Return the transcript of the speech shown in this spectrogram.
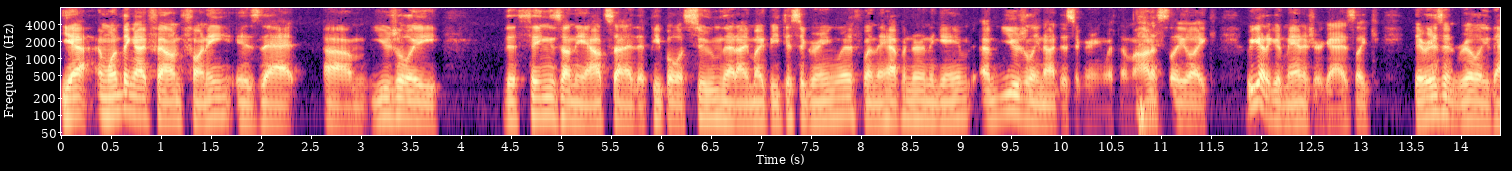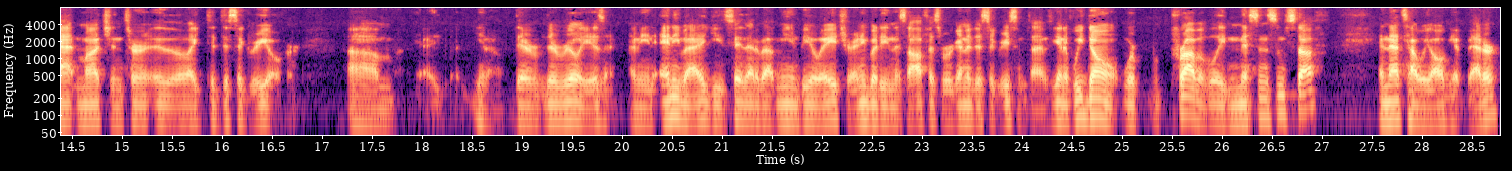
yeah and one thing i found funny is that um, usually the things on the outside that people assume that I might be disagreeing with when they happen during the game, I'm usually not disagreeing with them. Honestly, like we got a good manager, guys. Like there yeah. not really that much in turn like to disagree over. Um, you know, there there really isn't. I mean, anybody you'd say that about me and BOH or anybody in this office, we're going to disagree sometimes. Again, if we don't, we're probably missing some stuff, and that's how we all get better.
